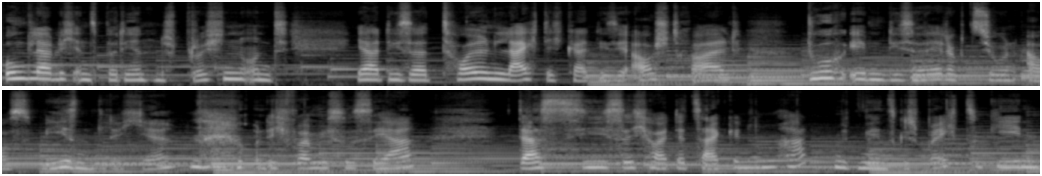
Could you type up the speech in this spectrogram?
unglaublich inspirierenden Sprüchen und ja, dieser tollen Leichtigkeit, die sie ausstrahlt, durch eben diese Reduktion aufs Wesentliche. Und ich freue mich so sehr, dass sie sich heute Zeit genommen hat, mit mir ins Gespräch zu gehen.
